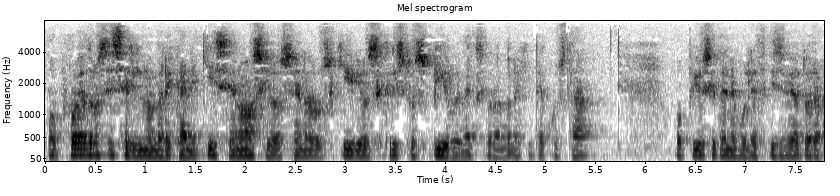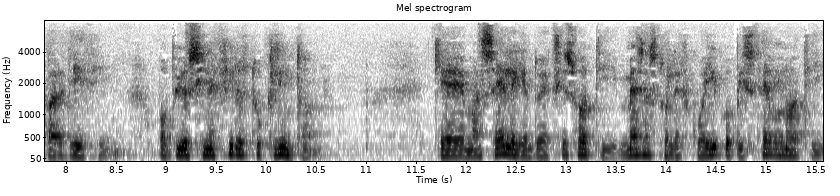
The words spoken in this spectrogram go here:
ο πρόεδρος της Ελληνοαμερικανικής Ενώσεως, ένας κύριος Χρήστος Σπύρου, δεν ξέρω αν τον έχετε ακουστά, ο οποίος ήταν βουλευτής βέβαια τώρα παραιτήθη, ο οποίος είναι φίλος του Κλίντον και μας έλεγε το εξής ότι μέσα στο Λευκό Οίκο πιστεύουν ότι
